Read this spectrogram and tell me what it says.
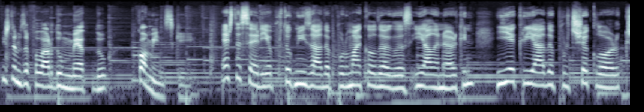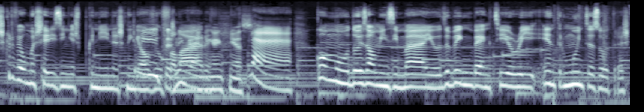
e estamos a falar do método Kominsky. Esta série é protagonizada por Michael Douglas e Alan Arkin e é criada por Chuck Lorre, que escreveu umas sériezinhas pequeninas que ninguém ouviu falar. Ninguém, ninguém conhece. Nah, como Dois Homens e Meio, The Big Bang Theory, entre muitas outras.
